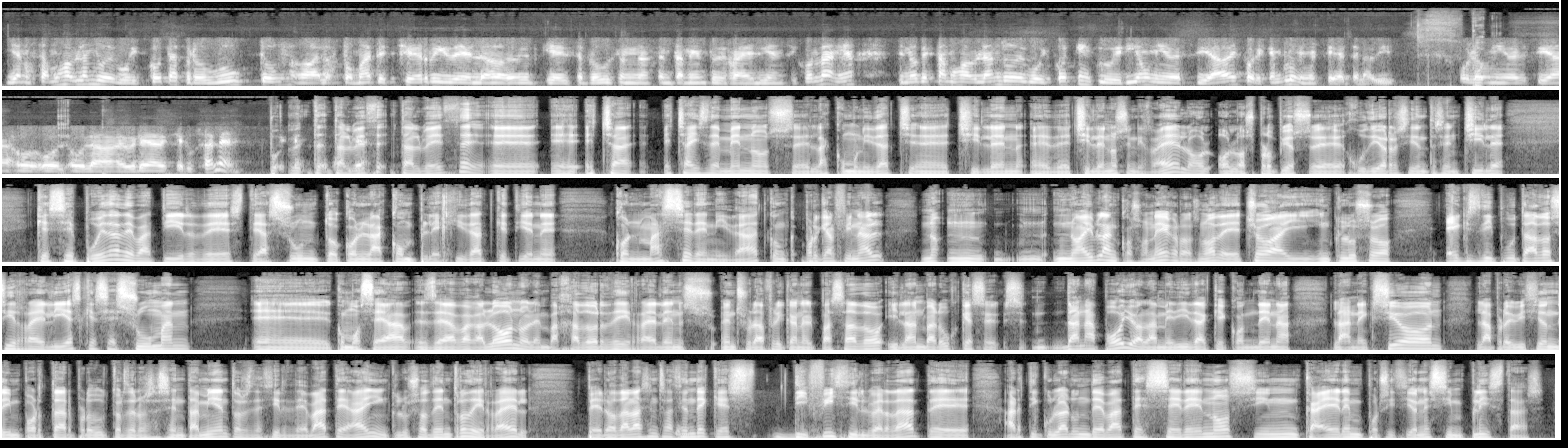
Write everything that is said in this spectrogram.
ya no estamos hablando de boicot a productos o a los tomates cherry de que se producen en un asentamiento israelí en Cisjordania, sino que estamos hablando de boicot que incluiría universidades, por ejemplo, la Universidad de Tel Aviv o la Universidad o, la Hebrea de Jerusalén. Tal vez, tal vez eh, eh, echáis de menos eh, la comunidad chilen, de chilenos en Israel o, o los propios judíos residentes en Chile, que se pueda debatir de este asunto con la complejidad que tiene con más serenidad, porque al final no, no, hay blancos o negros, ¿no? De hecho, hay incluso exdiputados israelíes que se suman eh, como sea Zeava Galón o el embajador de Israel en, Sudáfrica en el pasado, Ilan Baruch, que se, dan apoyo a la medida que condena la anexión, la prohibición de importar productos de los asentamientos, es decir, debate hay incluso dentro de Israel pero da la sensación de que es difícil, ¿verdad?, articular un debate sereno sin caer en posiciones simplistas.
